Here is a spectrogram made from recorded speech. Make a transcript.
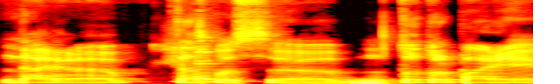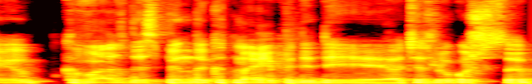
Dar uh, Ți-am spus, uh, totul pare că vreau să desprindă cât mai repede de acest lucru și să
